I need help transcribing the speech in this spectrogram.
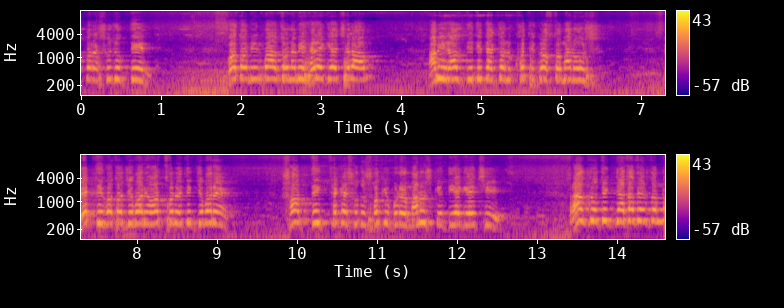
আপনারা সুযোগ দিন। গত নির্বাচন আমি হেরে গিয়েছিলাম। আমি রাজনীতিতে একজন ক্ষতিগ্রস্ত মানুষ। ব্যক্তিগত জীবনে, অর্থনৈতিক জীবনে সব দিক থেকে শুধু সখীপুরের মানুষকে দিয়ে গিয়েছি। রাজনৈতিক নেতাদের জন্য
